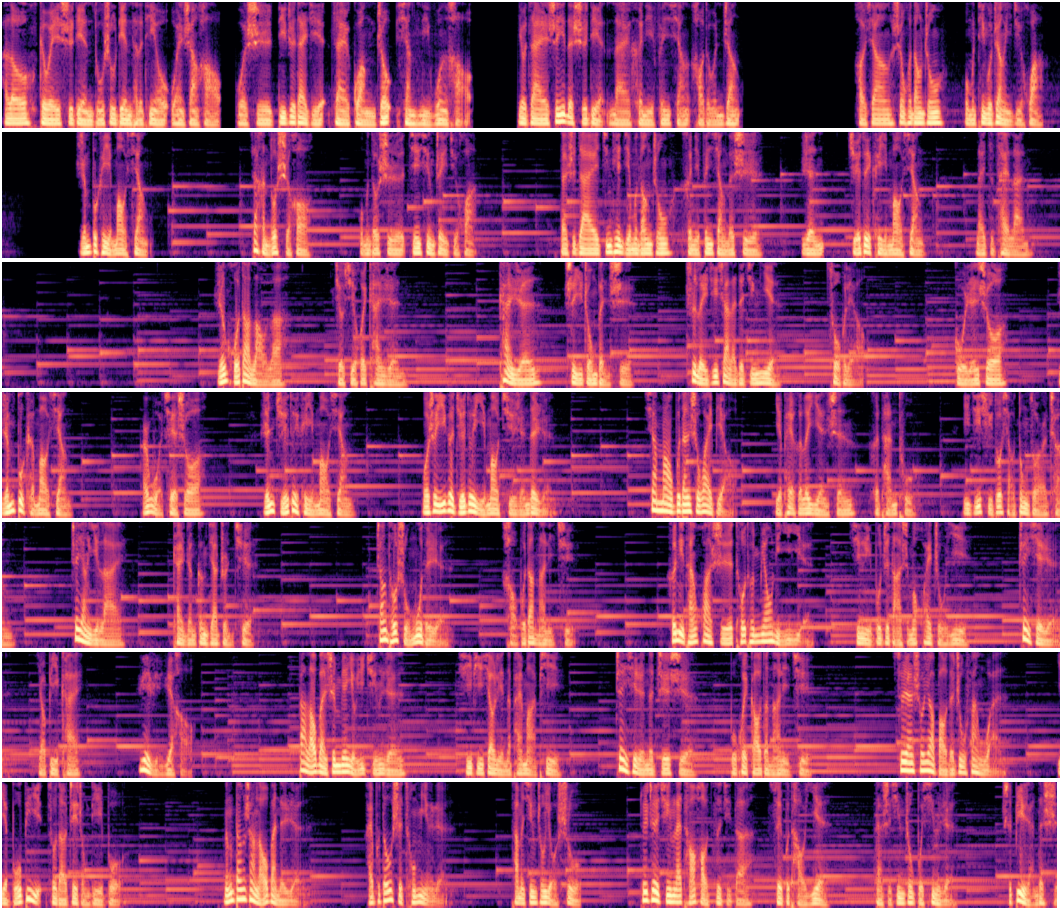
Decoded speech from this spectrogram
Hello，各位十点读书电台的听友，晚上好，我是 DJ 戴杰，在广州向你问好，又在深夜的十点来和你分享好的文章。好像生活当中，我们听过这样一句话：人不可以貌相。在很多时候，我们都是坚信这一句话。但是在今天节目当中，和你分享的是，人绝对可以貌相。来自蔡澜。人活到老了，就学会看人。看人是一种本事，是累积下来的经验，错不了。古人说：“人不可貌相”，而我却说：“人绝对可以貌相。”我是一个绝对以貌取人的人。相貌不单是外表，也配合了眼神和谈吐，以及许多小动作而成。这样一来，看人更加准确。张头鼠目的人，好不到哪里去。和你谈话时偷偷瞄你一眼，心里不知打什么坏主意，这些人要避开，越远越好。大老板身边有一群人，嬉皮笑脸的拍马屁，这些人的知识不会高到哪里去。虽然说要保得住饭碗，也不必做到这种地步。能当上老板的人，还不都是聪明人？他们心中有数，对这群来讨好自己的虽不讨厌，但是心中不信任，是必然的事。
